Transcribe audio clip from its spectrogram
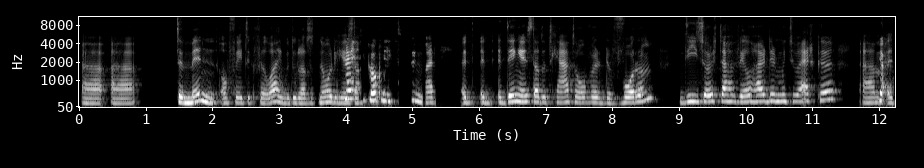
uh, uh, te min, of weet ik veel wat. Ik bedoel, als het nodig is, nee, dan... ik ook niet. Maar het, het, het ding is dat het gaat over de vorm, die zorgt dat je veel harder moet werken. Um, ja. het,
